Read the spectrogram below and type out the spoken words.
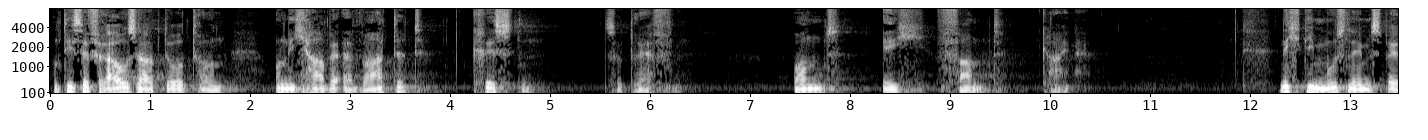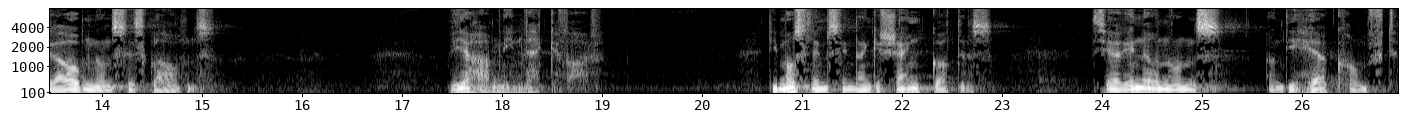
Und diese Frau sagt Othon, und ich habe erwartet, Christen zu treffen. Und ich fand keine. Nicht die Muslims berauben uns des Glaubens. Wir haben ihn weggeworfen. Die Muslims sind ein Geschenk Gottes Sie erinnern uns an die Herkunft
